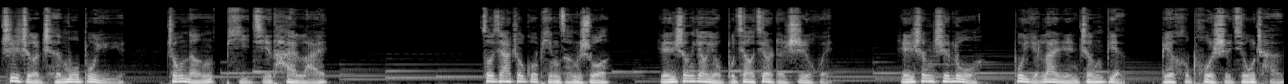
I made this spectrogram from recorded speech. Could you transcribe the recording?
智者沉默不语，终能否极泰来。作家周国平曾说：“人生要有不较劲儿的智慧，人生之路不与烂人争辩，别和破事纠缠。”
